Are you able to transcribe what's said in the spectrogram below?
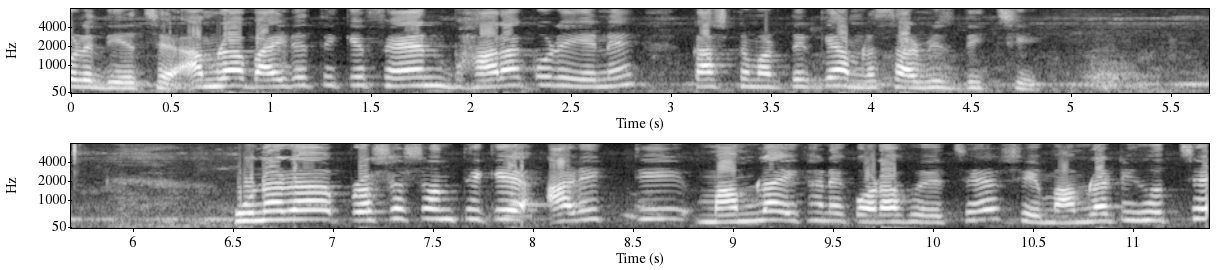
করে দিয়েছে। আমরা বাইরে থেকে ফ্যান ভাড়া করে এনে কাস্টমারদেরকে আমরা সার্ভিস দিচ্ছি। ওনারা প্রশাসন থেকে আরেকটি মামলা এখানে করা হয়েছে। সেই মামলাটি হচ্ছে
